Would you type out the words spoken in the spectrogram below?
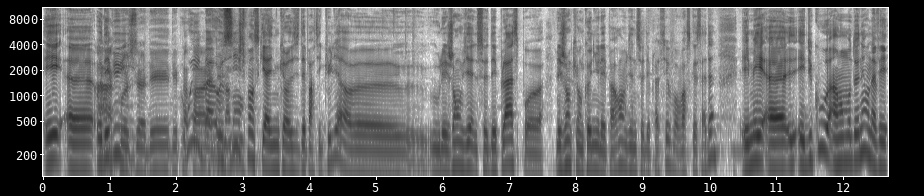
Et euh, au Ah, début, À cause des, des papas oui, bah des aussi, mamans. je pense qu'il y a une curiosité particulière euh, où les gens viennent se déplacent pour les gens qui ont connu les parents viennent se déplacer pour voir ce que ça donne. Et mais et, et du coup, à un moment donné, on avait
